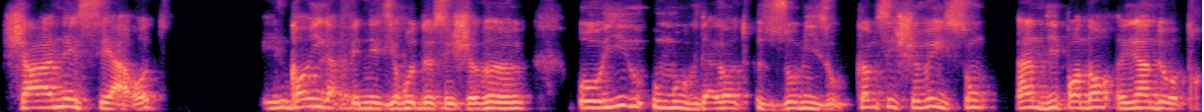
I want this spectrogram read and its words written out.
Shahane Seharot. Quand il a fait Nézirot de ses cheveux, Oir ou Mouvdalot Zomizo. Comme ses cheveux, ils sont indépendants l'un de l'autre.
